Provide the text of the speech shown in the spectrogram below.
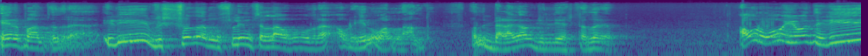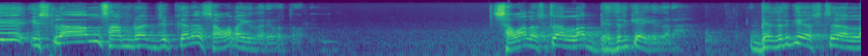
ಏನಪ್ಪ ಅಂತಂದ್ರೆ, ಇಡೀ ವಿಶ್ವದ ಮುಸ್ಲಿಮ್ಸ್ ಎಲ್ಲ ಹೋದ್ರೆ ಅವ್ರು ಏನೂ ಅಲ್ಲ ಅಂತ. ಒಂದು ಬೆಳಗಾವಿ ಜಿಲ್ಲೆ ಅಷ್ಟದ್ರೆ ಅವರು ಇವತ್ತು ಇಡೀ ಇಸ್ಲಾಂ ಸಾಮ್ರಾಜ್ಯಕ್ಕರ ಸವಾಲಾಗಿದ್ದಾರೆ ಇವತ್ತು ಅವರು. ಸವಾಲಷ್ಟೇ ಅಲ್ಲ, ಬೆದರಿಕೆ ಆಗಿದ್ದಾರೆ. ಬೆದರಿಕೆ ಅಷ್ಟೇ ಅಲ್ಲ,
